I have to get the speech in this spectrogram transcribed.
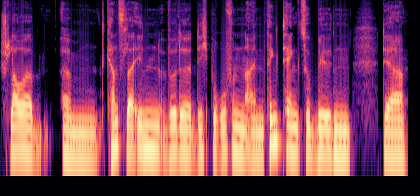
schlauer ähm, Kanzlerin würde dich berufen, einen Think Tank zu bilden, der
